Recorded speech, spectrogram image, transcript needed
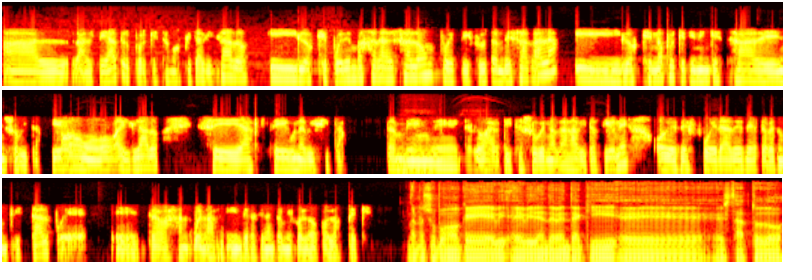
al, teatro porque están hospitalizados y los que pueden bajar al salón pues disfrutan de esa gala y los que no porque tienen que estar en su habitación o aislados se hace una visita también eh, los artistas suben a las habitaciones o desde fuera, desde a través de un cristal, pues eh, trabajan, bueno, interaccionan también con, con los peques. Bueno, supongo que evidentemente aquí eh, está todo,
